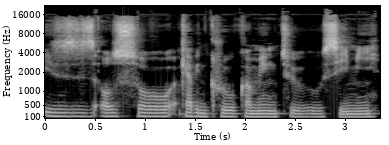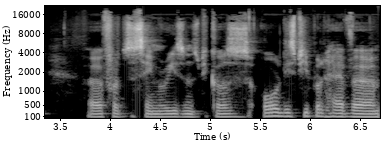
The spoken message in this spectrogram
is also cabin crew coming to see me uh, for the same reasons because all these people have uh,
